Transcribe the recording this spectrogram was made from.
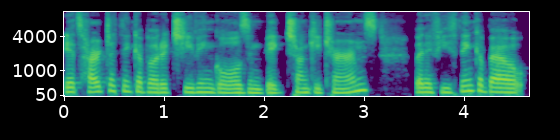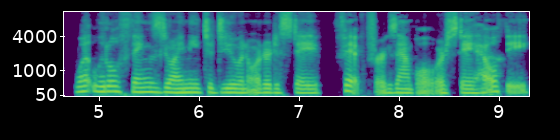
it's hard to think about achieving goals in big, chunky terms. But if you think about what little things do I need to do in order to stay fit, for example, or stay healthy,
